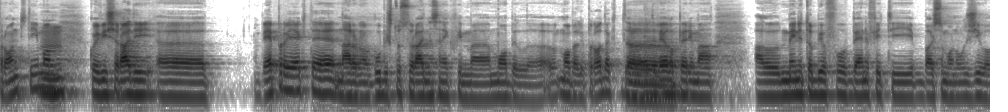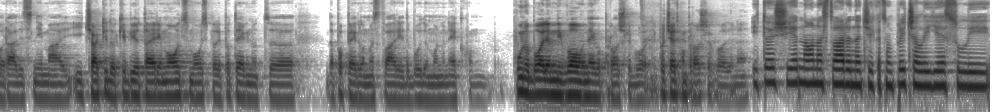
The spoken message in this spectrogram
front timom, koji više radi web projekte, naravno gubiš tu suradnju sa nekakvim mobil, mobile product Da, developerima, ali meni je to bio full benefit i baš sam ono uživao raditi s njima i čak i dok je bio taj remote smo uspjeli potegnuti da popeglamo stvari da budemo na nekom puno boljem nivou nego prošle godine, početkom prošle godine. I to je još jedna ona stvar, znači kad smo pričali jesu li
